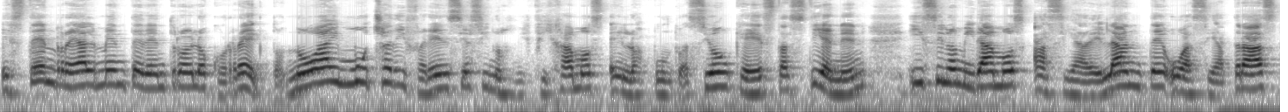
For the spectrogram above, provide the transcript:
estén realmente dentro de lo correcto. No hay mucha diferencia si nos fijamos en la puntuación que éstas tienen y si lo miramos hacia adelante o hacia atrás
